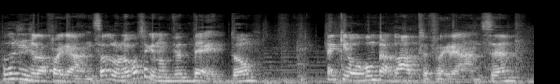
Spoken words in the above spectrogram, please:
posso aggiungere la fragranza. Allora, una cosa che non vi ho detto è che ho comprato altre fragranze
